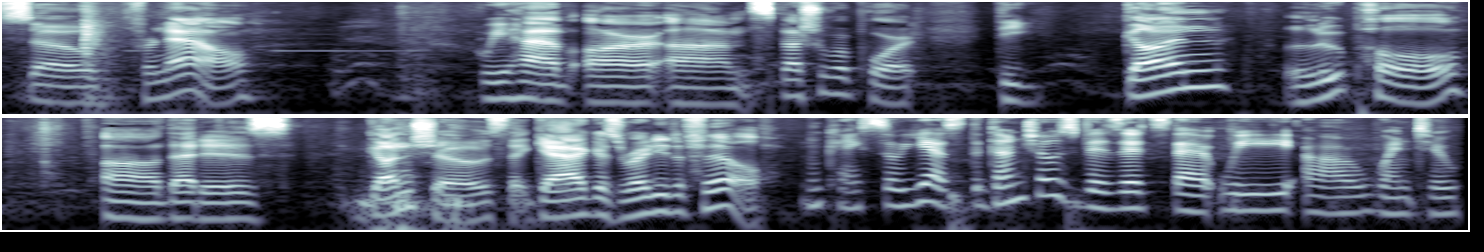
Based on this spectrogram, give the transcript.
So for now, we have our um, special report the gun loophole uh, that is gun shows that GAG is ready to fill. Okay, so yes, the gun shows visits that we uh, went to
